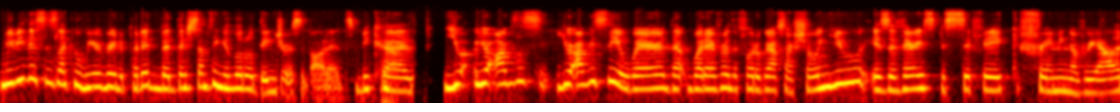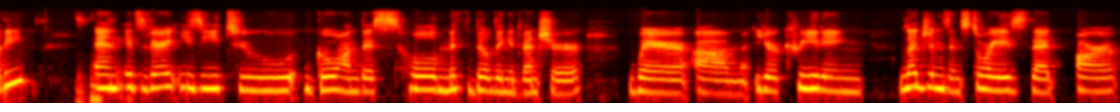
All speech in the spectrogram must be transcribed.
maybe this is like a weird way to put it but there's something a little dangerous about it because yeah. you you're obviously you're obviously aware that whatever the photographs are showing you is a very specific framing of reality mm-hmm. and it's very easy to go on this whole myth building adventure where um, you're creating legends and stories that are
